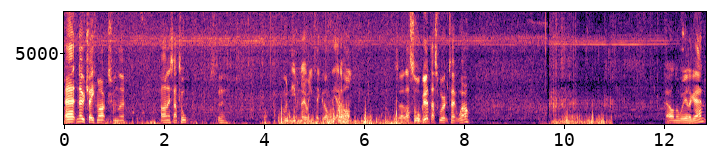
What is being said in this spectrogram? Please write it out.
Uh, no chafe marks from the harness at all. So, wouldn't even know when you take it off the had it on. So that's all good, that's worked out well. On the wheel again.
